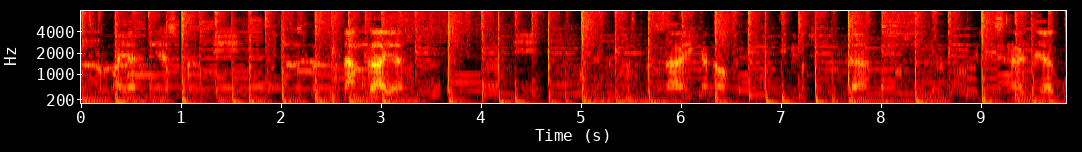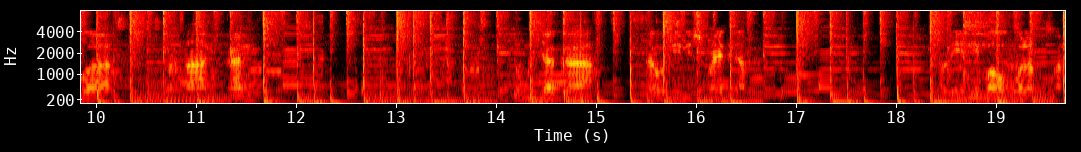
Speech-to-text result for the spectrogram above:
apa ya? Dia seperti seperti tangga ya. Jadi waktu itu belum selesai karena waktu itu sengaja gua pertahankan untuk menjaga daun ini supaya tidak. Kali ini mau gua lakukan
